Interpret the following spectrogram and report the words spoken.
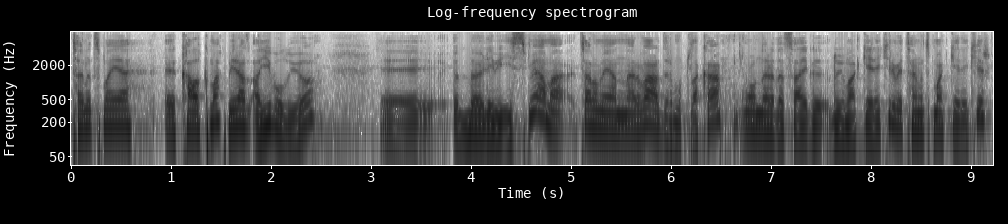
tanıtmaya e, kalkmak biraz ayıp oluyor. E, böyle bir ismi ama tanımayanlar vardır mutlaka. Onlara da saygı duymak gerekir ve tanıtmak gerekir.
